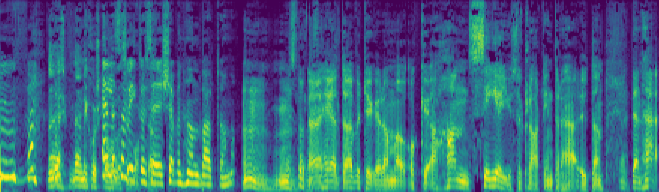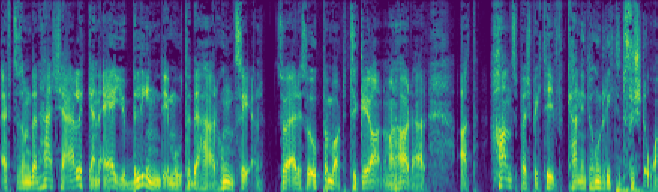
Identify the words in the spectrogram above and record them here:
Nej, människor ska Eller hålla som sig Viktor borta. säger, köp en hundvalp till honom. Mm, jag är helt övertygad om och han ser ju såklart inte det här utan den här, eftersom den här kärleken är ju blind emot det här hon ser så är det så uppenbart, tycker jag, när man hör det här att hans perspektiv kan inte hon riktigt förstå.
